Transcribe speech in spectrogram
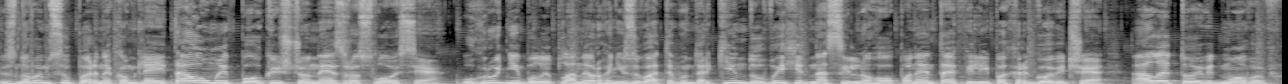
З новим суперником для Ітауми поки що не зрослося. У грудні були плани організувати Вундеркінду вихід на сильного опонента Філіпа Херговіча, але той відмовив.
